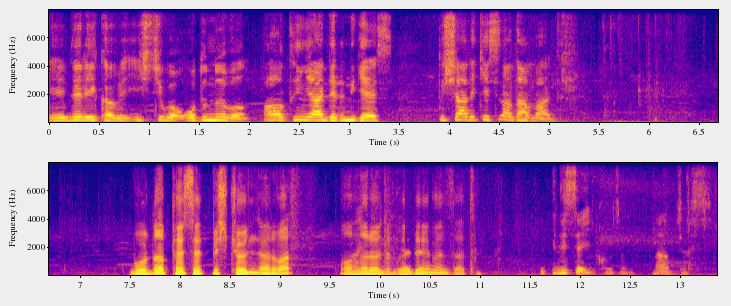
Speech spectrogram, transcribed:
evleri yıka işçi bul, odunu bul, altın yerlerini gez. Dışarıda kesin adam vardır. burada pes etmiş köylüler var. Onları öldürmeye değmez zaten. Kilise yık o zaman. Ne yapacaksın?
